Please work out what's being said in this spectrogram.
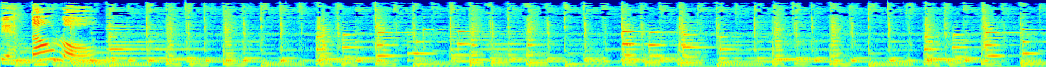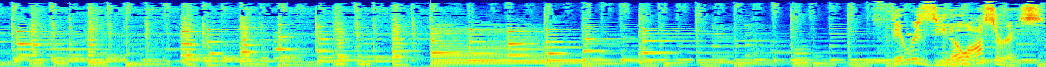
Bian Dao Long. there is Xenocerus.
